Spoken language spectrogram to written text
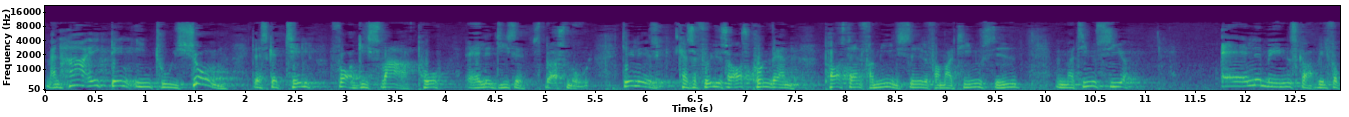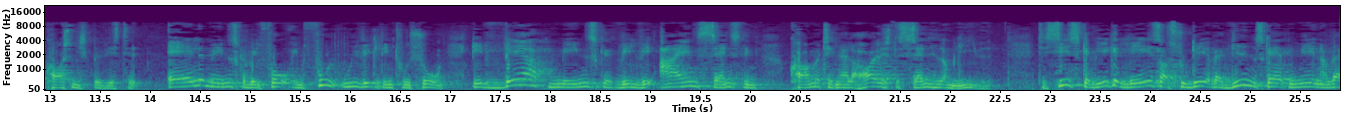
man har ikke den intuition, der skal til for at give svar på alle disse spørgsmål. Det kan selvfølgelig så også kun være en påstand fra min side eller fra Martinus side. Men Martinus siger, alle mennesker vil få kosmisk bevidsthed. Alle mennesker vil få en fuld udviklet intuition. Et hvert menneske vil ved egen sansning komme til den allerhøjeste sandhed om livet. Til sidst skal vi ikke læse og studere, hvad videnskaben mener, hvad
